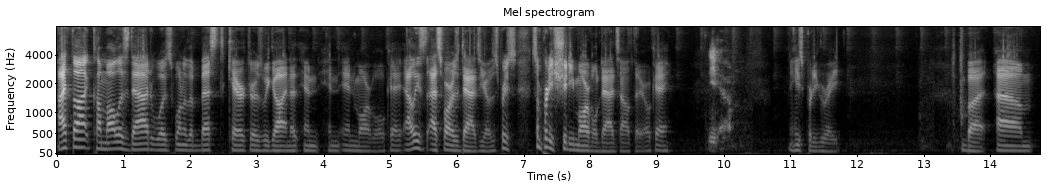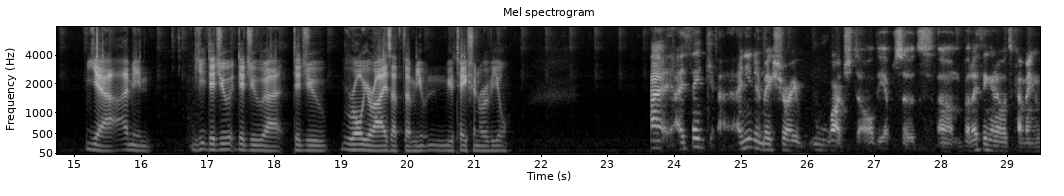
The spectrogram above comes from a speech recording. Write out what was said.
I thought Kamala's dad was one of the best characters we got in in in, in Marvel. Okay, at least as far as dads go. There's pretty some pretty shitty Marvel dads out there. Okay, Yeah. he's pretty great. But um, yeah, I mean, you, did you did you uh, did you roll your eyes at the mutant mutation reveal? I I think I need to make sure I watched all the episodes. Um, but I think I know what's coming.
